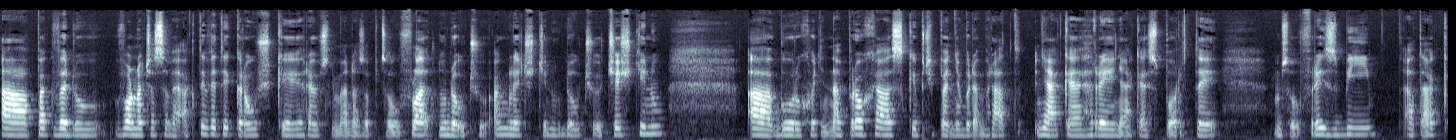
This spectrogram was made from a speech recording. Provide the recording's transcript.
a pak vedu volnočasové aktivity, kroužky, hraju s nimi na zobcou flétnu, doučuju angličtinu, doučuju češtinu a budu chodit na procházky, případně budem hrát nějaké hry, nějaké sporty, jsou frisbee a tak.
